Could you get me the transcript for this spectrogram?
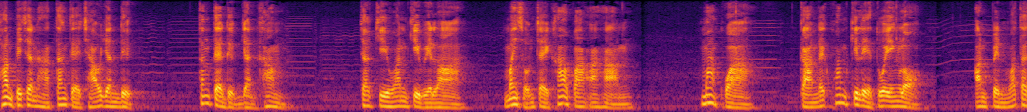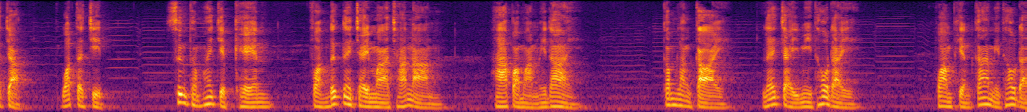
ท่านพิจารณาตั้งแต่เช้ายันดึก ตั้งแต่ดึกยันค่ำจะกี่วันกี่เวลาไม่สนใจข้าวปลาอาหาร มากกว่าการได้ความกิเลสตัวเองหลอก อันเป็นวัตจักร วัตจิต ซึ่งทำให้เจ็บแค้นฝังลึกในใจมาช้านาน หาประมาณไม่ได้กำลังกายและใจมีเท่าใด ความเพียรกล้ามีเท่าใด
